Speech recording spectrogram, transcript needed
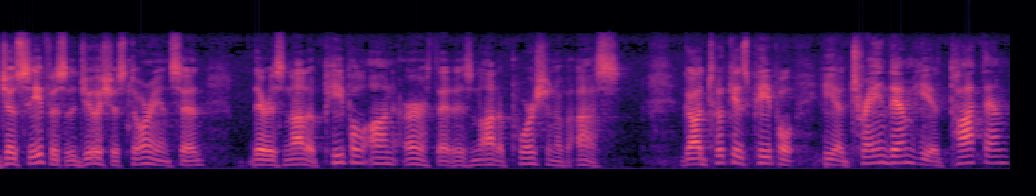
Josephus, the Jewish historian, said, There is not a people on earth that is not a portion of us. God took his people, he had trained them, he had taught them,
